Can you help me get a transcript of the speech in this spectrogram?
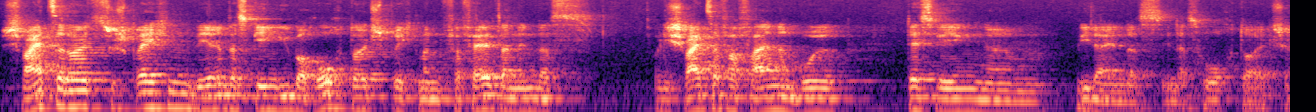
Schweizerdeutsch zu sprechen, während das Gegenüber Hochdeutsch spricht. Man verfällt dann in das, oder die Schweizer verfallen dann wohl deswegen ähm, wieder in das, in das Hochdeutsche.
